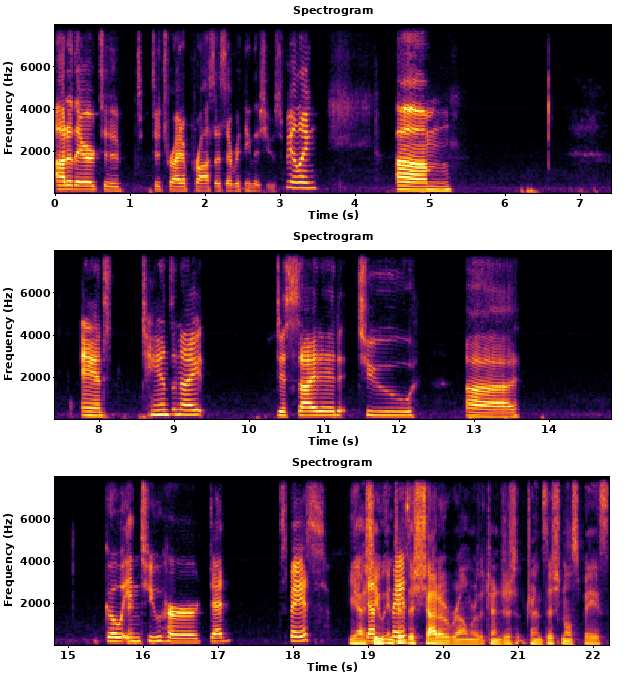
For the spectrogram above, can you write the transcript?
out of there to to try to process everything that she was feeling um and tanzanite decided to uh go into her dead space Yeah, Death she entered space? the shadow realm or the transi- transitional space.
